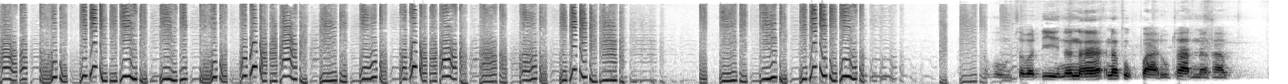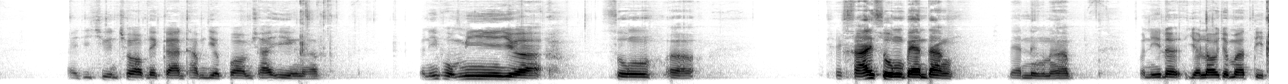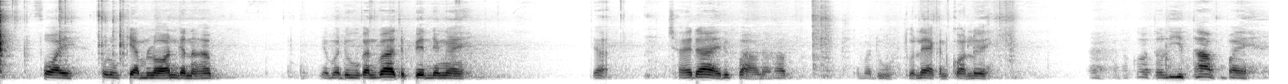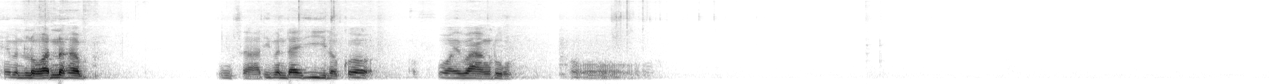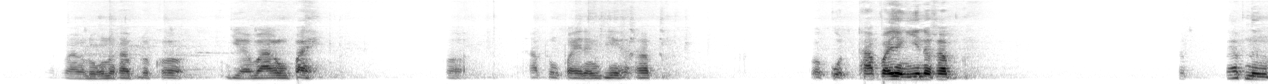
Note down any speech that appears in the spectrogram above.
ผมสวัสดีนะนะนักตกปลาทุกท่านนะครับ ใครที่ชื่นชอบในการทำเหยื่อปลอมใช้เองนะครับ วันนี้ผมมีเหยื่อทรงเอ่อคล้ายๆทรงแบรนด์ดังแบรนด์หนึ่งนะครับ วันนี้เราเดี๋ยวเราจะมาติดฟอยล์โฮโลแกรมร้อนกันนะครับ ดี๋ยวมาดูกันว่าจะเป็นยังไง จะใช้ได้หรือเปล่านะครับ จะมาดูตัวแรกกันก่อนเลยแล้วก็ตารีดทาบไปให้มันร้อนนะครับ องศาที่มันได้ที่เราก็ฟอยวางลงวางลงนะครับ แล้วก็เหยื่อวางลงไป ก็ทับลงไปอย่างนี้นะครับ ก็กดทับไว้อย่างนี้นะครับแป๊บหนึ่ง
